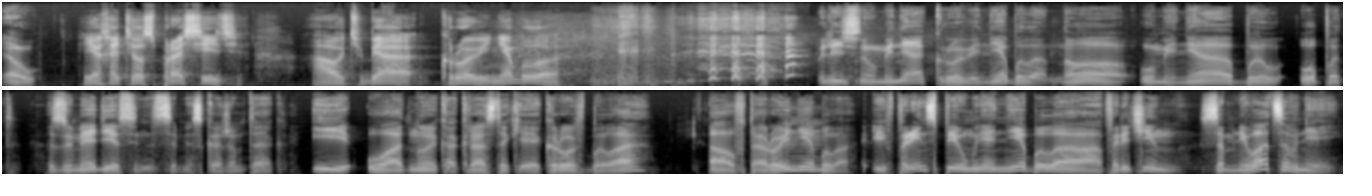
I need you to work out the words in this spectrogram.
Оу. я хотел спросить, а у тебя крови не было? Лично у меня крови не было, но у меня был опыт с двумя девственницами, скажем так. И у одной как раз-таки кровь была, а у второй не Мгм. было. И, в принципе, у меня не было причин сомневаться в ней,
